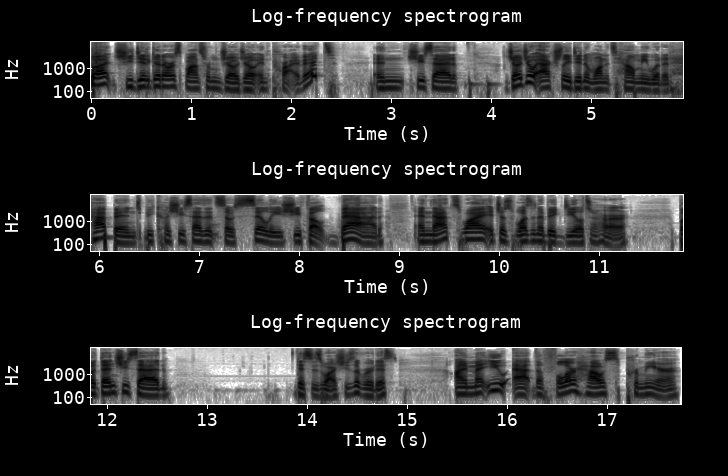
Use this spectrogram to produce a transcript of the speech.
But she did get a response from JoJo in private. And she said, JoJo actually didn't want to tell me what had happened because she says it's so silly. She felt bad. And that's why it just wasn't a big deal to her. But then she said, This is why she's the rudest. I met you at the Fuller House premiere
